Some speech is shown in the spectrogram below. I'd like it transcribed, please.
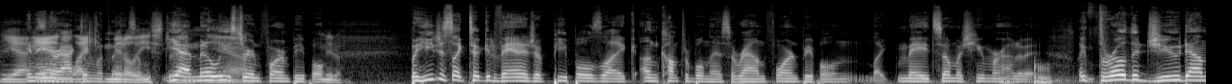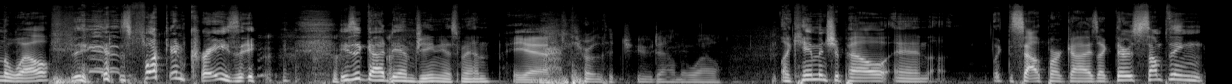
Yeah. and and, interacting like with Middle them. Eastern. Yeah, Middle yeah. Eastern foreign people. Middle- But he just like took advantage of people's like uncomfortableness around foreign people and like made so much humor out of it. Like throw the Jew down the well. it's fucking crazy. He's a goddamn genius, man. yeah. throw the Jew down the well. Like him and Chappelle and like the South Park guys. Like there's something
